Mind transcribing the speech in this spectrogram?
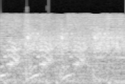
Crack, crack, crack!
